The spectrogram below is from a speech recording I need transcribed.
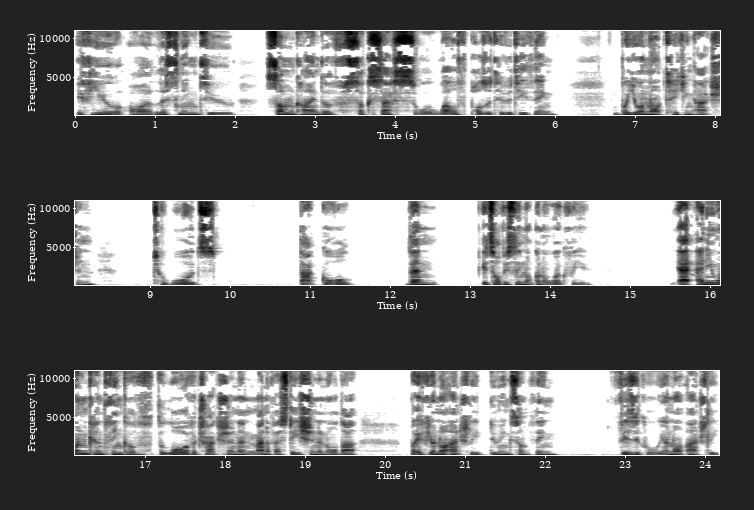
If you are listening to some kind of success or wealth positivity thing, but you're not taking action towards that goal, then it's obviously not going to work for you. Anyone can think of the law of attraction and manifestation and all that, but if you're not actually doing something physical, you're not actually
